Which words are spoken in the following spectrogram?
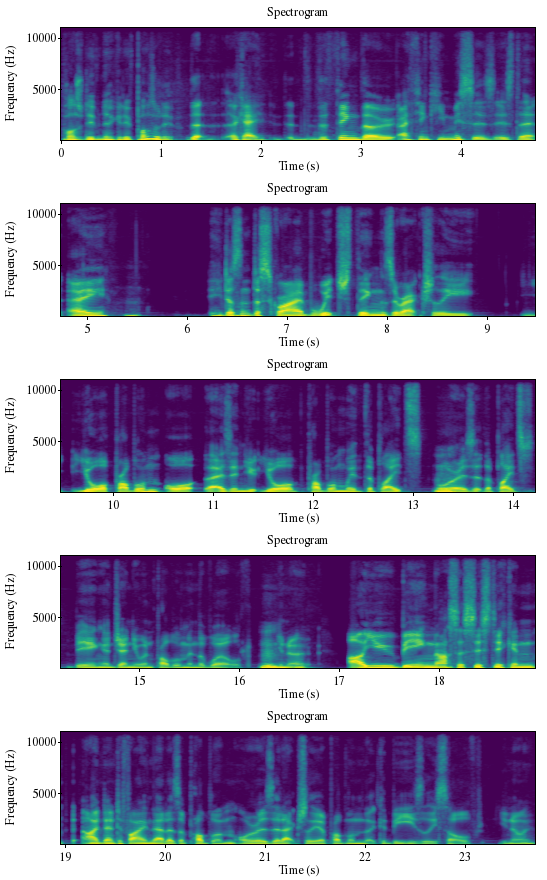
Positive, negative, positive. The, okay, the, the thing though I think he misses is that a he doesn't describe which things are actually your problem, or as in y- your problem with the plates, or Mm. is it the plates being a genuine problem in the world? Mm. You know, are you being narcissistic and identifying that as a problem, or is it actually a problem that could be easily solved? You know,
